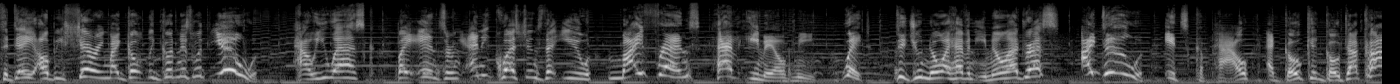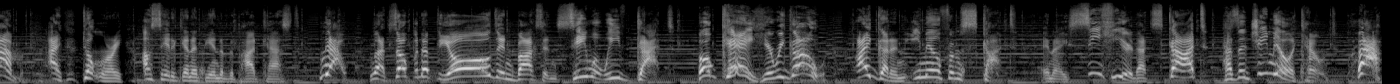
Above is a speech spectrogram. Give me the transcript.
today I'll be sharing my goatly goodness with you. How you ask? By answering any questions that you, my friends, have emailed me. Wait, did you know I have an email address? I do! It's kapow at gokidgo.com. I don't worry, I'll say it again at the end of the podcast. Now, let's open up the old inbox and see what we've got. Okay, here we go. I got an email from Scott, and I see here that Scott has a Gmail account. Ha!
